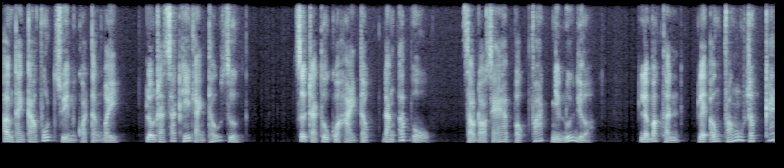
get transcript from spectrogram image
Âm thanh cao vút xuyên qua tầng mây, lộ ra sát khí lạnh thấu xương. Sự trả thù của hải tộc đang ấp ủ, sau đó sẽ bộc phát như núi lửa. Lâm Bắc Thần lấy ông phóng rocket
